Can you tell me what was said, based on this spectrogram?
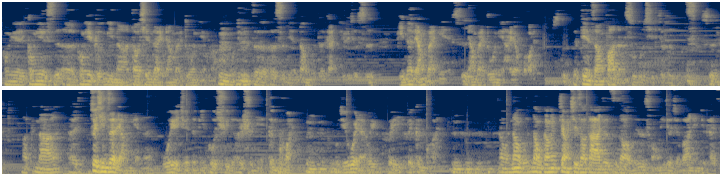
工业工业是呃工业革命啊，到现在两百多年嘛。嗯我觉得这二十年让我的感觉就是比那两百年是两百多年还要快。是那电商发展速度其实就是如此。是，那那呃，最近这两年呢，我也觉得比过去的二十年更快。嗯嗯我觉得未来会会会更快。嗯嗯嗯那我那我那我刚刚这样介绍，大家就知道，我就是从一九九八年就开始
